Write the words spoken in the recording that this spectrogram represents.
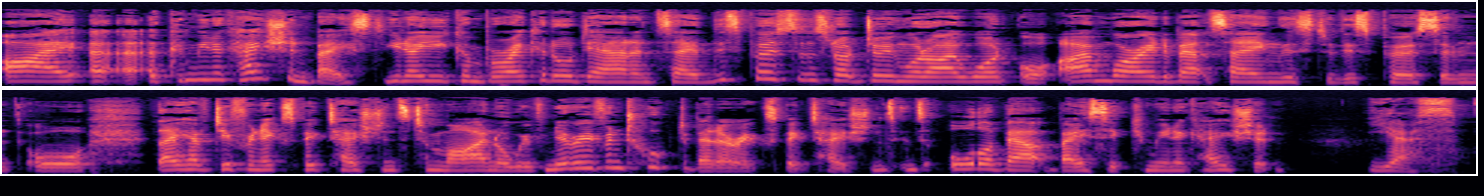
I communication based. You know, you can break it all down and say, this person's not doing what I want, or I'm worried about saying this to this person, or they have different expectations to mine, or we've never even talked about our expectations. It's all about basic communication. Yes.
